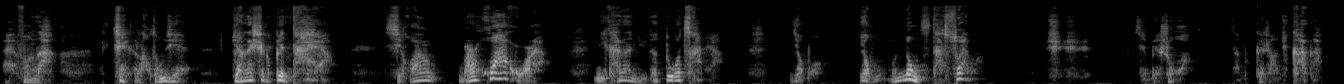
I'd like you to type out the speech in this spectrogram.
哎，疯子，这个老东西原来是个变态啊，喜欢玩花活呀！你看那女的多惨呀！要不要我们弄死他算了？嘘嘘，先别说话，咱们跟上去看看。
